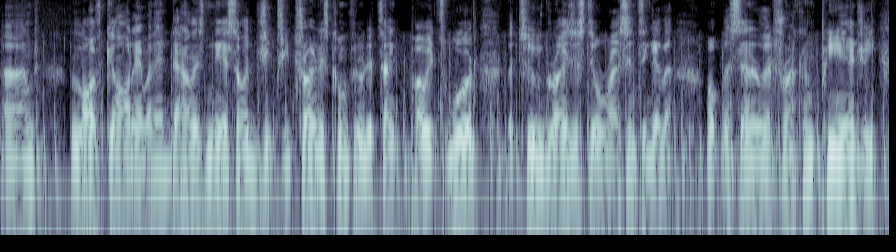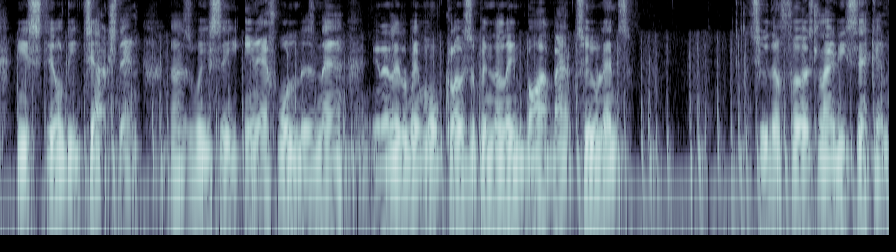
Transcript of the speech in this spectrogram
and Lifeguard Emma then down this near side Gypsy train has come through to take Poet's Word the two greys are still racing together up the centre of the track and Piergi is still detached then as we see NF Wonders now in a little bit more close up in the lead by about two lengths to the First Lady second.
